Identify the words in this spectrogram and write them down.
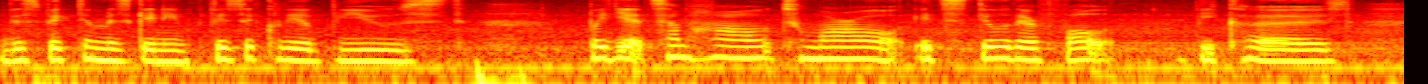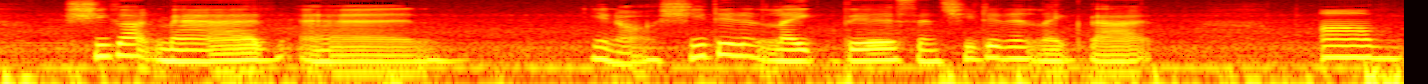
this victim is getting physically abused but yet somehow tomorrow it's still their fault because she got mad and you know she didn't like this and she didn't like that. Um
